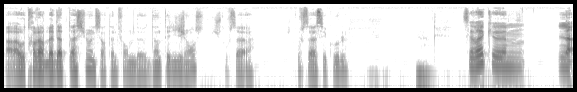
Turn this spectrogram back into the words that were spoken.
bah, au travers de l'adaptation, une certaine forme d'intelligence. Je trouve ça, je trouve ça assez cool. C'est vrai que hum, l'in-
